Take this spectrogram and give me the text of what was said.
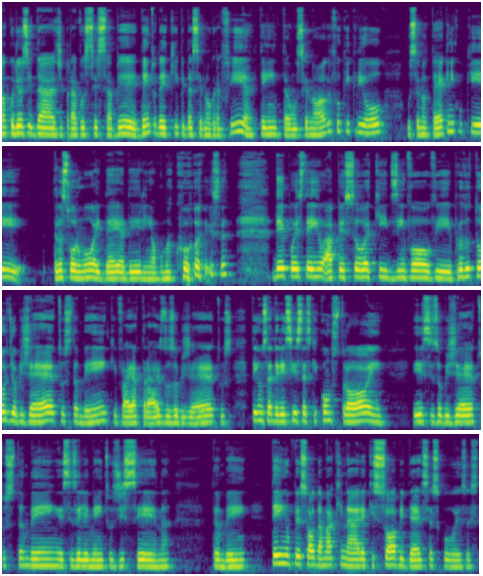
Uma curiosidade para você saber, dentro da equipe da cenografia, tem então o cenógrafo que criou o cenotécnico que transformou a ideia dele em alguma coisa. Depois tem a pessoa que desenvolve produtor de objetos também, que vai atrás dos objetos. Tem os aderecistas que constroem esses objetos também, esses elementos de cena também. Tem o pessoal da maquinária que sobe e desce as coisas.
